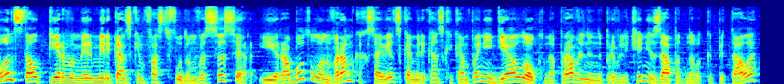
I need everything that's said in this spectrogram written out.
он стал первым американским фастфудом в СССР, и работал он в рамках советско-американской компании «Диалог», направленной на привлечение западного капитала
